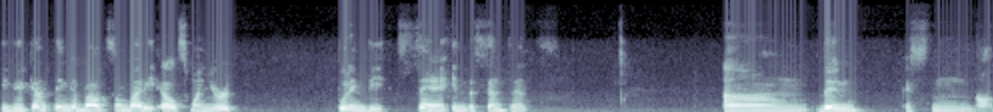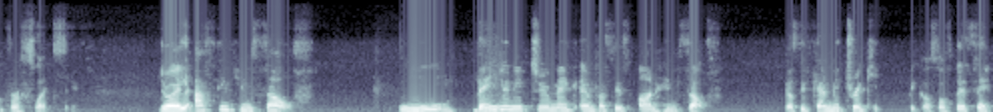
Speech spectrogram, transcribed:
if you can think about somebody else when you're putting the se in the sentence, um, then it's not reflexive. Joel asking himself. Then you need to make emphasis on himself because it can be tricky because of the se.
